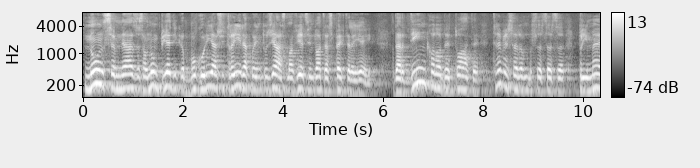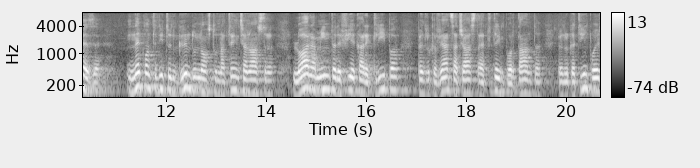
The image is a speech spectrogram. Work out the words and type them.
nu însemnează sau nu împiedică bucuria și trăirea cu entuziasm a vieții în toate aspectele ei. Dar dincolo de toate, trebuie să, să, să, să primeze necontenit în gândul nostru, în atenția noastră, luarea minte de fiecare clipă, pentru că viața aceasta e atât de importantă, pentru că timpul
